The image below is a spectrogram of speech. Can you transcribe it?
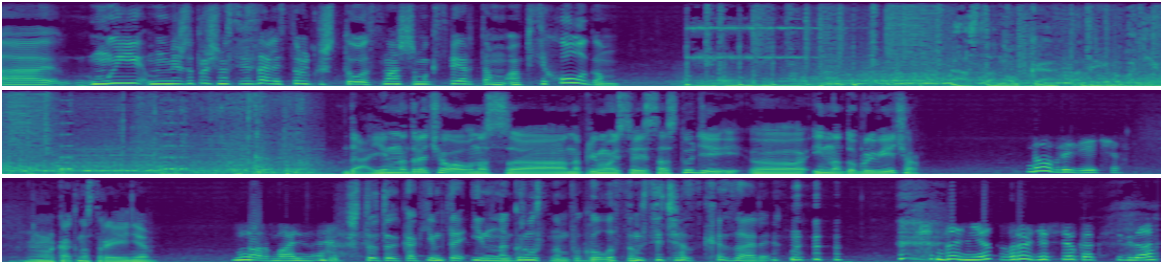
А, Мы, между прочим, связались только что с нашим экспертом-психологом. Остановка по требованию. Да, Инна Драчева у нас э, на прямой связи со студией. Э, Инна, добрый вечер. Добрый вечер. Э, Как настроение? Нормально. Что-то каким-то Инна грустным вы голосом сейчас сказали. Да нет, вроде все как всегда.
